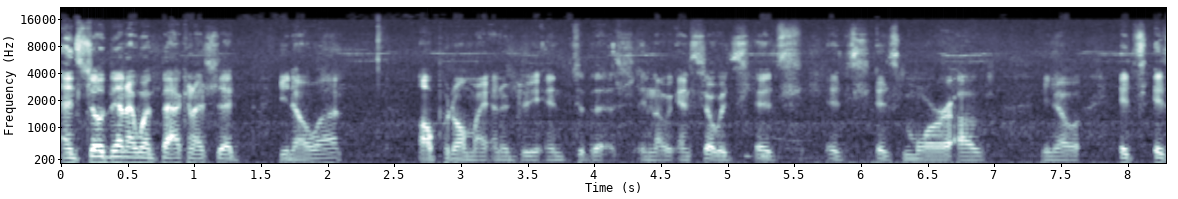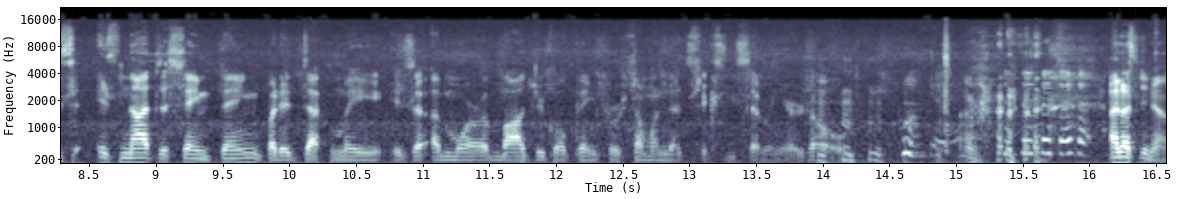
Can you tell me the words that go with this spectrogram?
and so then I went back and I said, you know what? I'll put all my energy into this, you know. And so it's it's it's it's more of, you know, it's it's it's not the same thing, but it definitely is a, a more logical thing for someone that's 67 years old. That's you know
